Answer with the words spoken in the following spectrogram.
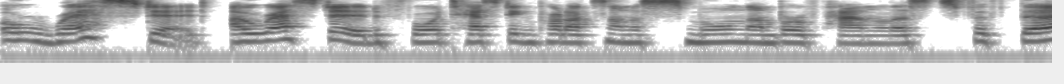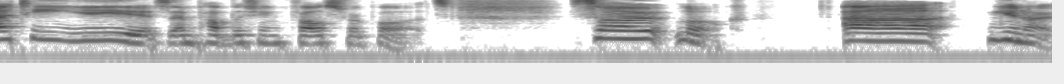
arrested, arrested for testing products on a small number of panelists for 30 years and publishing false reports. So, look, uh, you know,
